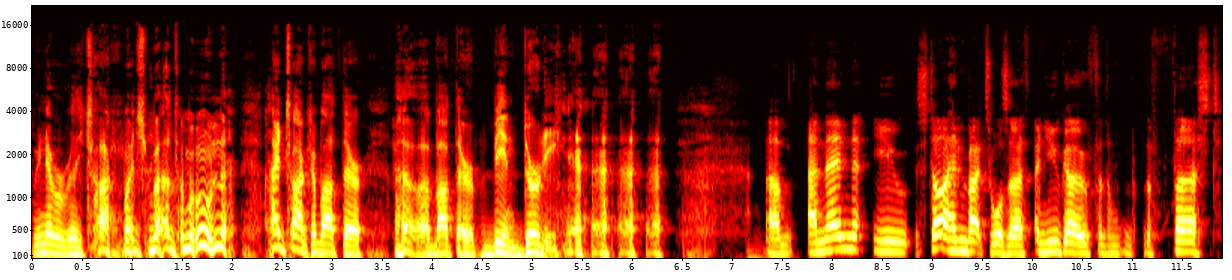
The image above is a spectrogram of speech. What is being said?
We never really talked much about the moon. I talked about their uh, about their being dirty. Um, and then you start heading back towards Earth, and you go for the the first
